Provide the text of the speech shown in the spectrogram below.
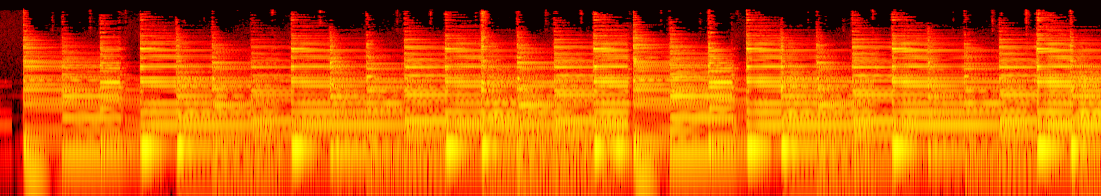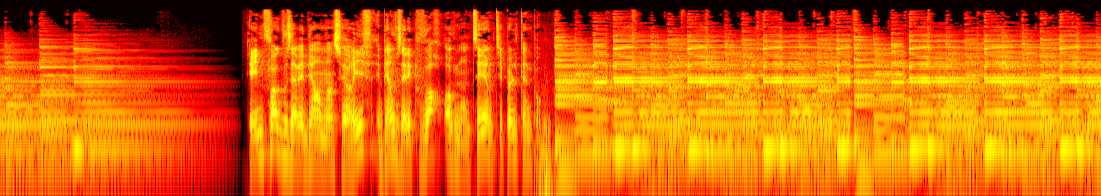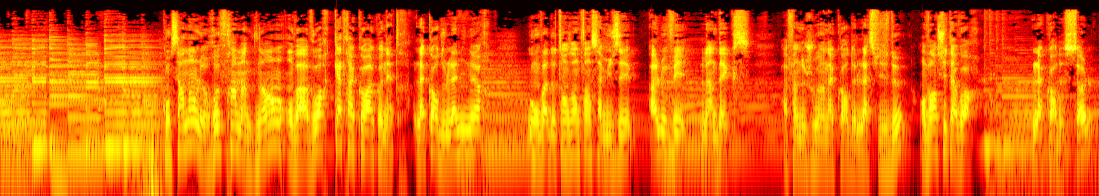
Et une fois que vous avez bien en main ce riff, eh bien vous allez pouvoir augmenter un petit peu le tempo. Concernant le refrain maintenant, on va avoir quatre accords à connaître. L'accord de La mineur, où on va de temps en temps s'amuser à lever l'index afin de jouer un accord de La sus 2. On va ensuite avoir l'accord de Sol,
